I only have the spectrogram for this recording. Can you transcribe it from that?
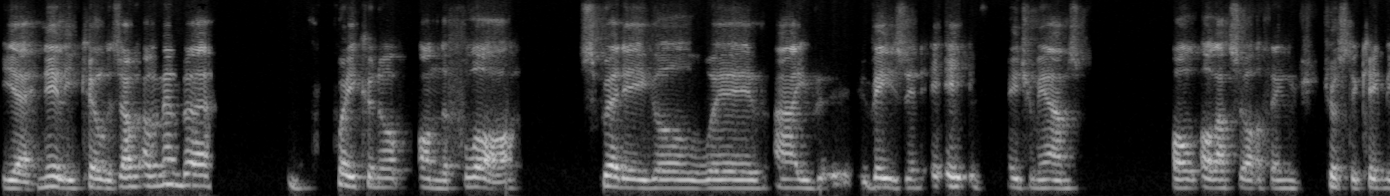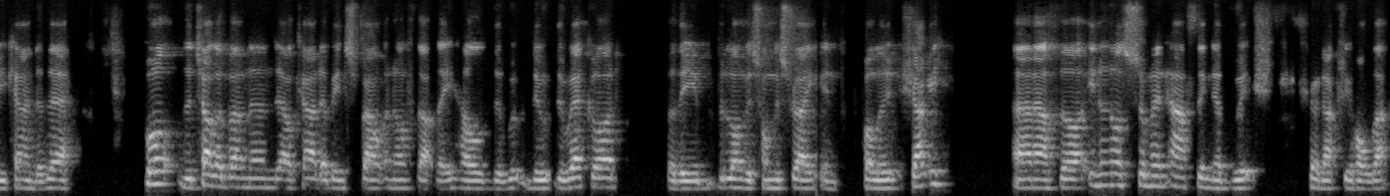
yeah, nearly killed us. I, I remember waking up on the floor, spread eagle with IVs in each of my arms, all, all that sort of thing, just to keep me kind of there. But the Taliban and Al Qaeda have been spouting off that they held the, the, the record for the, longest hunger strike in Pul-e-Charkhi. And I thought, you know, something I think the British should actually hold that.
